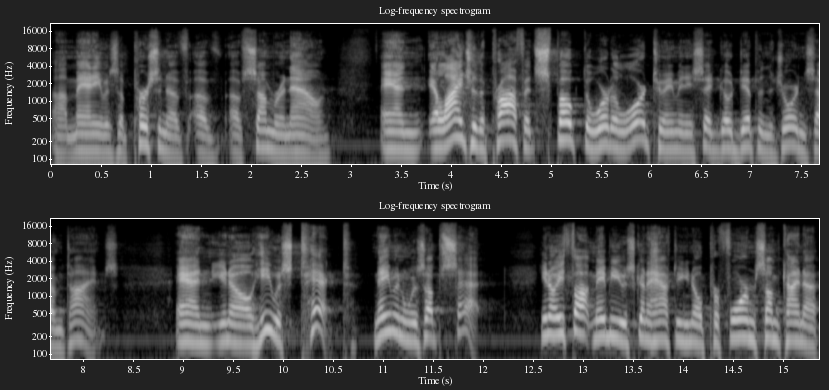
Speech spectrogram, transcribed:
uh, man. He was a person of, of, of some renown. And Elijah the prophet spoke the word of the Lord to him, and he said, Go dip in the Jordan seven times. And, you know, he was ticked. Naaman was upset. You know, he thought maybe he was going to have to, you know, perform some kind of,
